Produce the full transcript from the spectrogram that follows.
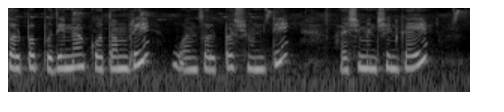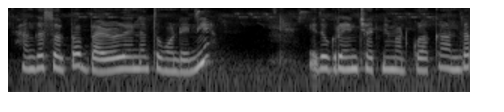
ಸ್ವಲ್ಪ ಪುದೀನ, ಕೊತ್ತಂಬರಿ, ಒಂದು ಸ್ವಲ್ಪ ಶುಂಠಿ ಹಸಿಮೆಣ್ಸಿನ್ಕಾಯಿ ಹಂಗೆ ಸ್ವಲ್ಪ ಬೆಳ್ಳುಳ್ಳಿನ ತೊಗೊಂಡೀನಿ. ಇದು ಗ್ರೀನ್ ಚಟ್ನಿ ಮಾಡ್ಕೊಳಕ್ಕೆ ಅಂದ್ರೆ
